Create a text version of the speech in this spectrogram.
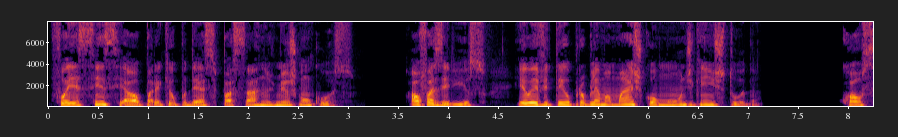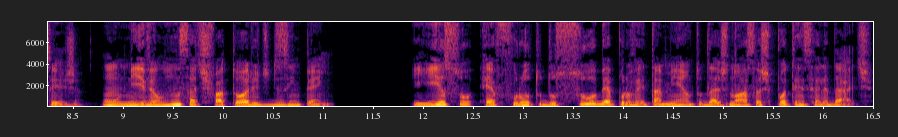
foi essencial para que eu pudesse passar nos meus concursos. Ao fazer isso, eu evitei o problema mais comum de quem estuda, qual seja um nível insatisfatório de desempenho. E isso é fruto do subaproveitamento das nossas potencialidades.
